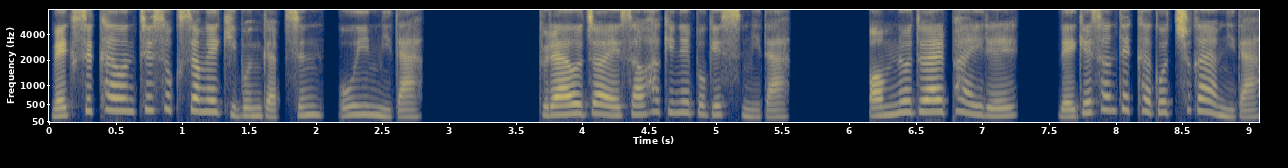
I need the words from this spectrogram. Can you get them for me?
max count 속성의 기본값은 5입니다. 브라우저에서 확인해 보겠습니다. 업로드할 파일을 4개 선택하고 추가합니다.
